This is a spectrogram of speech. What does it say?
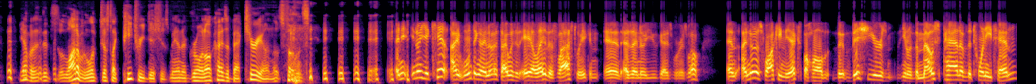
yeah, but it's, a lot of them look just like petri dishes, man. They're growing all kinds of bacteria on those phones. and you, you, know, you can't. I one thing I noticed. I was at ALA this last week, and, and as I know you guys were as well. And I noticed walking the expo hall, the, this year's, you know, the mouse pad of the 2010s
